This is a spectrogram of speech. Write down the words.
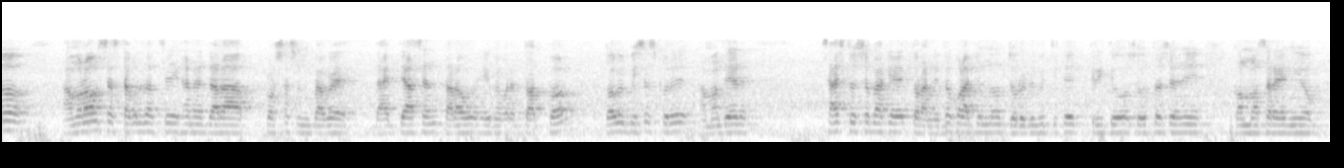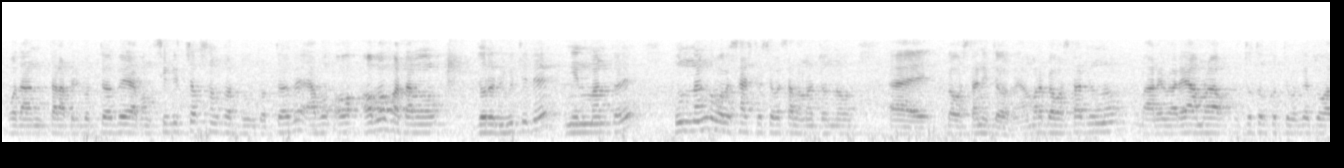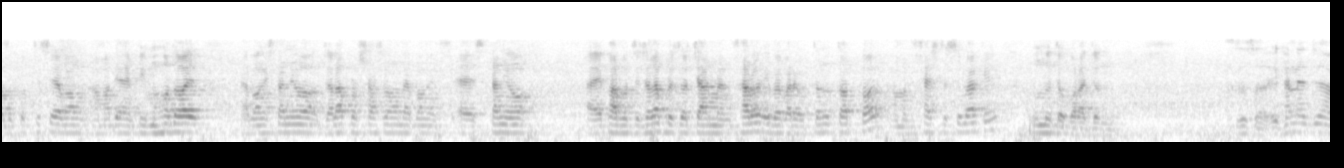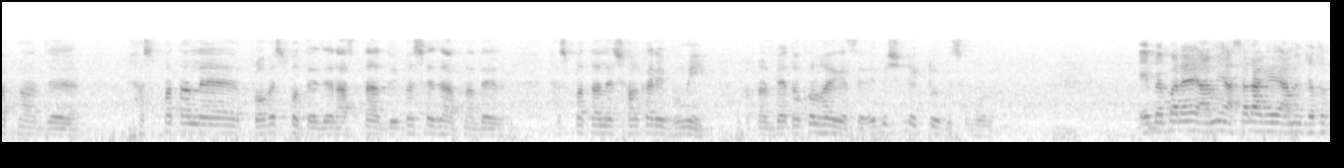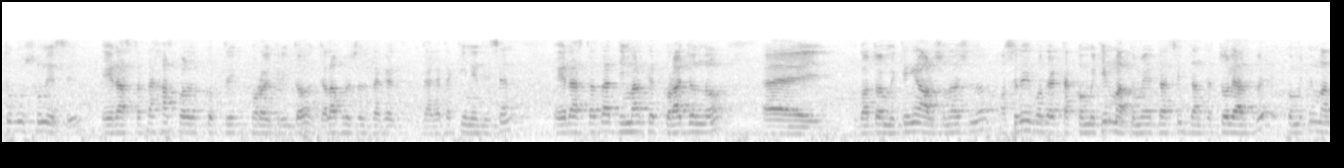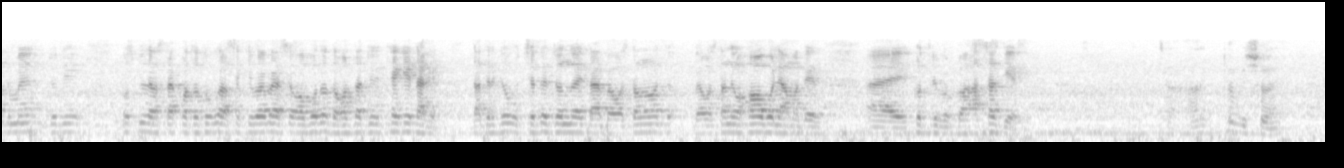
আমরাও চেষ্টা করে যাচ্ছি এখানে যারা প্রশাসনিকভাবে দায়িত্বে আছেন, তারাও এই ব্যাপারে তৎপর। তবে বিশেষ করে আমাদের স্বাস্থ্যসেবাকে ত্বরান্বিত করার জন্য জরুরি ভিত্তিতে তৃতীয় চতুর্থ শ্রেণি কর্মচারী নিয়োগ প্রদান তাড়াতাড়ি করতে হবে এবং চিকিৎসক সংকট দূর করতে হবে এবং অবকাঠামো জরুরি ভিত্তিতে নির্মাণ করে পূর্ণাঙ্গভাবে স্বাস্থ্যসেবা চালানোর জন্য ব্যবস্থা নিতে হবে। আমরা ব্যবস্থার জন্য বারে বারে আমরা উচ্চতর কর্তৃপক্ষে যোগাযোগ করতেছি এবং আমাদের এমপি মহোদয় এবং স্থানীয় জেলা প্রশাসন এবং স্থানীয় পার্বত্য জেলা পরিষদ চেয়ারম্যান স্যারও এই ব্যাপারে অত্যন্ত তৎপর আমাদের স্বাস্থ্যসেবাকে উন্নত করার জন্য। স্যার এখানে যে আপনার যে হাসপাতালে প্রবেশ পথে যে রাস্তার দুই পাশে যে আপনাদের হাসপাতালে সরকারি ভূমি আপনার বেদখল হয়ে গেছে, এ বিষয়ে একটু কিছু বলুন। এই ব্যাপারে আমি আসার আগে আমি যতটুকু শুনেছি, এই রাস্তাটা হাসপাতাল কর্তৃক ক্রয়কৃত, জেলা পরিষদ জায়গা জায়গাটা কিনে দিয়েছেন, এই রাস্তাটা ডিমার্কেট করার জন্য গত মিটিংয়ে আলোচনা হয়েছিল। অচিরেই বোধহয় একটা কমিটির মাধ্যমে এটা সিদ্ধান্তে চলে আসবে। কমিটির মাধ্যমে যদি হসপিটাল রাস্তা কতটুকু আছে কীভাবে আছে অবৈধ দখলদার যদি থেকে থাকে তাদেরকে উচ্ছেদের জন্য এটা ব্যবস্থা ব্যবস্থা নেওয়া হওয়া বলে আমাদের কর্তৃপক্ষ আশ্বাস দিয়েছে। আচ্ছা আরেকটা বিষয়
